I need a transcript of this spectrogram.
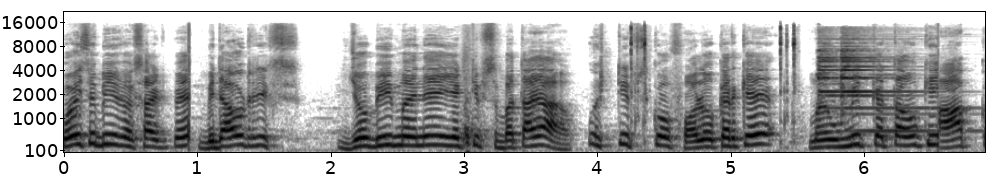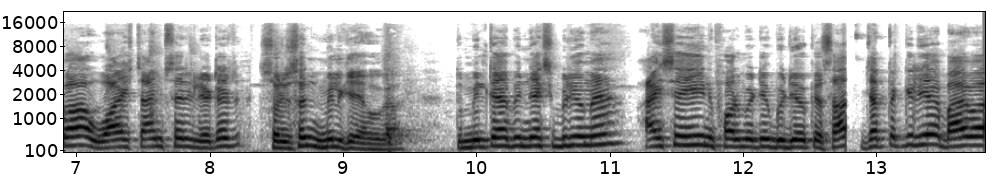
कोई से भी वेबसाइट पे विदाउट रिस्क जो भी मैंने ये टिप्स बताया, उस टिप्स को फॉलो करके मैं उम्मीद करता हूँ कि आपका वॉइस टाइम से रिलेटेड सोल्यूशन मिल गया होगा। तो मिलते हैं अभी नेक्स्ट वीडियो में, ऐसे ही इन्फॉर्मेटिव वीडियो के साथ। जब तक के लिए बाय बाय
